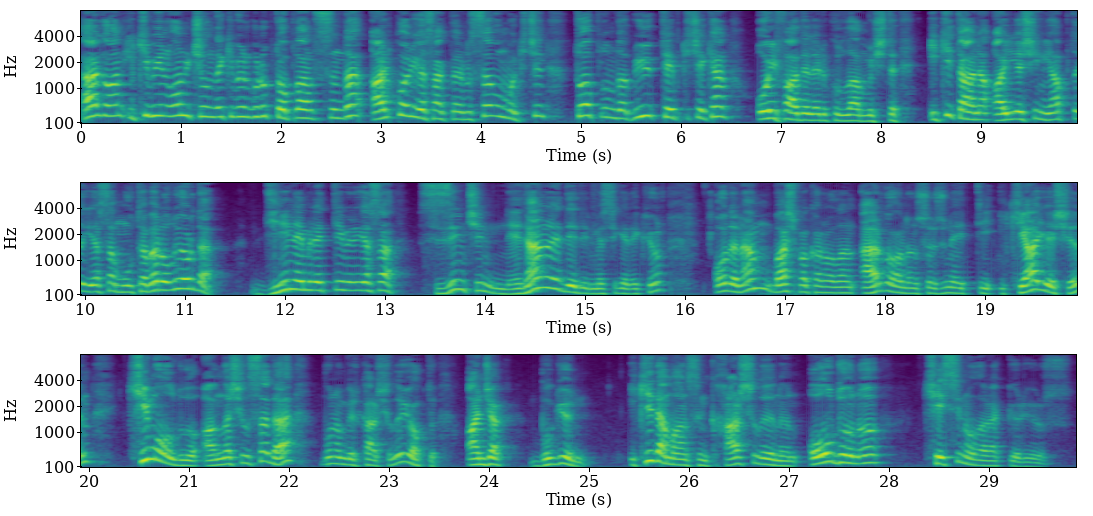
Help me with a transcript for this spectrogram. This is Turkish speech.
Erdoğan 2013 yılındaki bir grup toplantısında alkol yasaklarını savunmak için toplumda büyük tepki çeken o ifadeleri kullanmıştı. İki tane Ayyaş'ın yaptığı yasa muteber oluyor da dinin emrettiği bir yasa sizin için neden reddedilmesi gerekiyor? O dönem başbakan olan Erdoğan'ın sözünü ettiği iki Ayyaş'ın kim olduğu anlaşılsa da bunun bir karşılığı yoktu. Ancak bugün iki damansın karşılığının olduğunu kesin olarak görüyoruz.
